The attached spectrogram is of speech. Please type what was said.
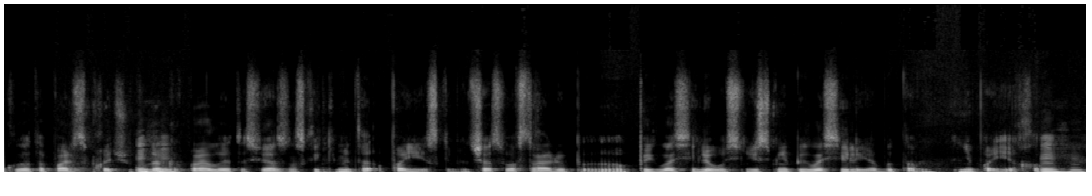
куда-то пальцем, хочу туда, угу. как правило, это связано с какими-то поездками. Сейчас в Австралию пригласили осенью. Если бы не пригласили, я бы там не поехал. Угу.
